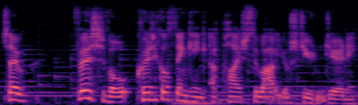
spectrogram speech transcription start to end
So, first of all, critical thinking applies throughout your student journey.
